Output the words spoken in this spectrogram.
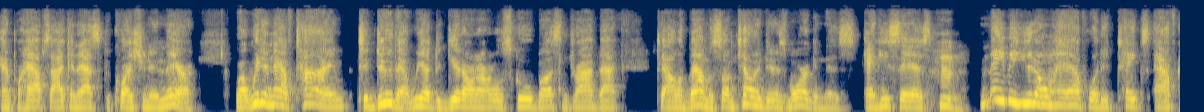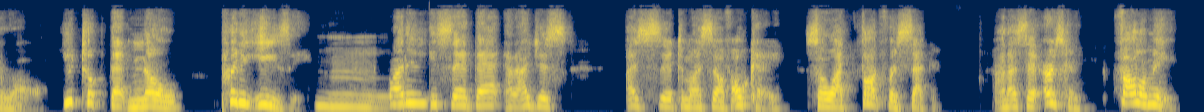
and perhaps I can ask a question in there. Well, we didn't have time to do that. We had to get on our little school bus and drive back to Alabama. So I'm telling Dennis Morgan this, and he says, hmm, maybe you don't have what it takes after all. You took that no pretty easy. Mm. Buddy, he said that, and I just I said to myself, okay. So I thought for a second and I said, Erskine, follow me.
